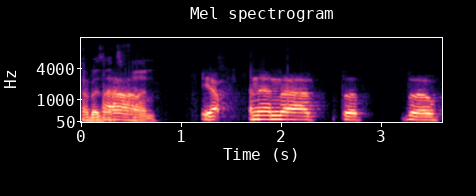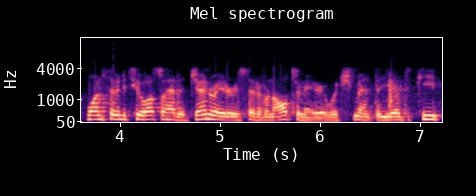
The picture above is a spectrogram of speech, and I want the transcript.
I bet that's uh, fun. Yep. And then uh, the the 172 also had a generator instead of an alternator, which meant that you had to keep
